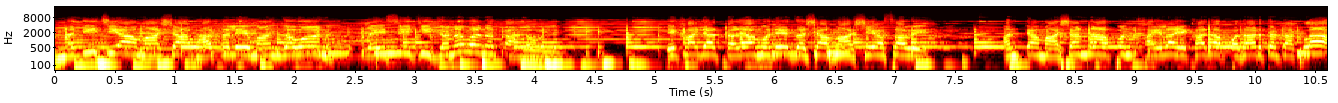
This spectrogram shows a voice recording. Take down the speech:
नदीची या माशा घातले मांजवन तैसेची जनवन कालवले. एखाद्या तळ्यामध्ये जशा मासे असावे आणि त्या माशांना आपण खायला एखादा पदार्थ टाकला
